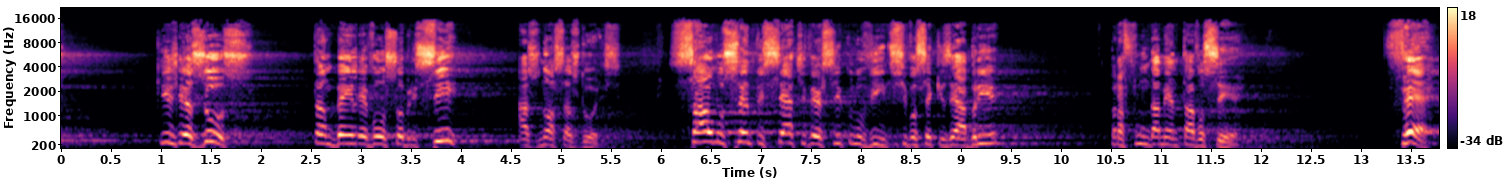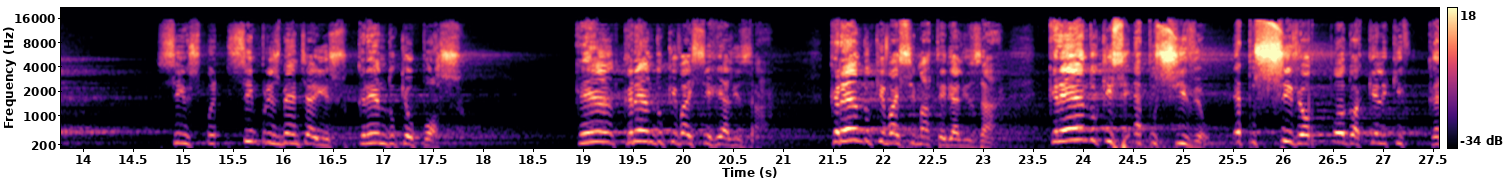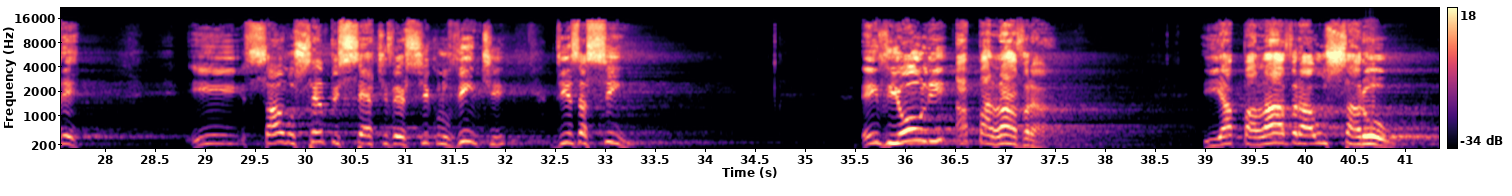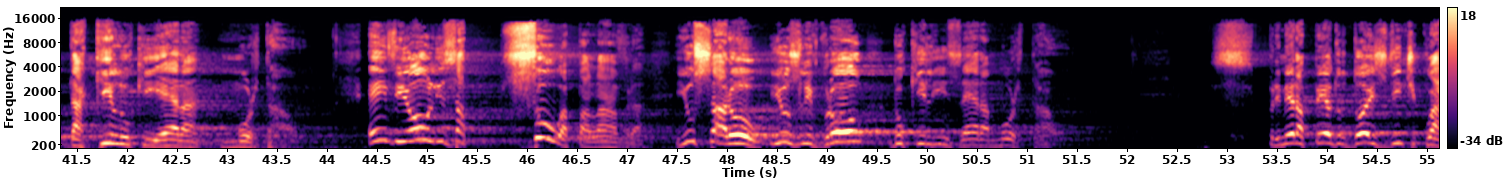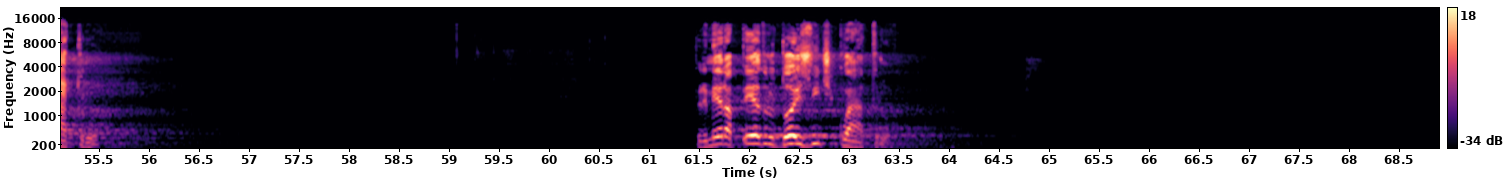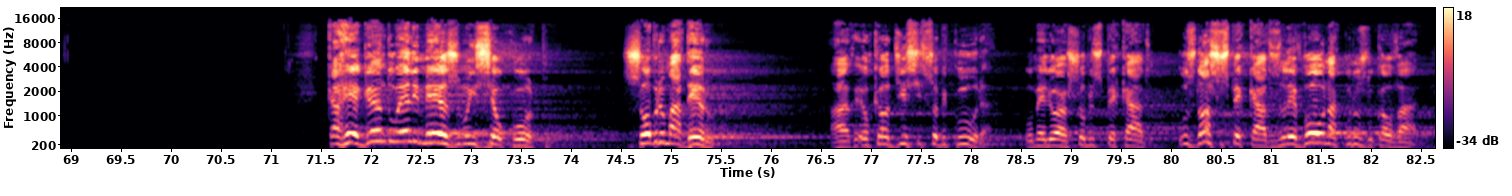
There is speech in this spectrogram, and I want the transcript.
que Jesus também levou sobre si as nossas dores? Salmo 107, versículo 20, se você quiser abrir, para fundamentar você. Fé, simplesmente é isso, crendo que eu posso crendo que vai se realizar, crendo que vai se materializar, crendo que é possível, é possível todo aquele que crê. E Salmo 107, versículo 20, diz assim: Enviou-lhe a palavra, e a palavra o sarou daquilo que era mortal. Enviou-lhes a sua palavra, e os sarou e os livrou do que lhes era mortal. 1 Pedro 2,24. Primeira Pedro 2:24. Carregando ele mesmo em seu corpo sobre o madeiro é o que eu disse sobre cura, ou melhor, sobre os pecados, os nossos pecados, levou na cruz do Calvário,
